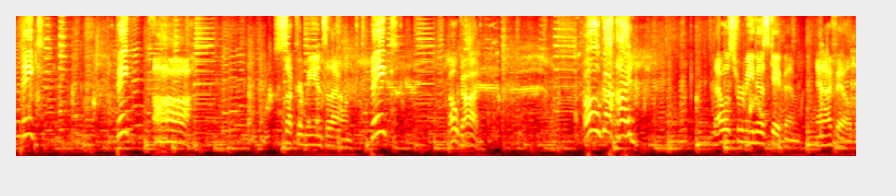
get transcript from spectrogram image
A pink! Pink! Ah! Suckered me into that one. Pink! Oh god. Oh god! That was for me to escape him, and I failed.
